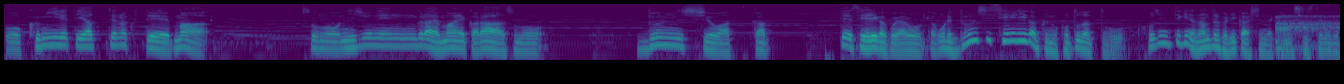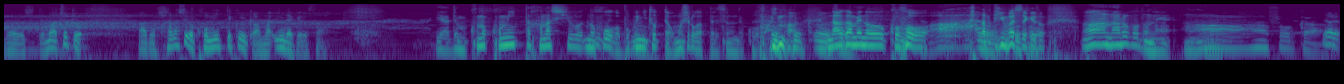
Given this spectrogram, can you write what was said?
を組み入れてやってなくてまあその20年ぐらい前からその分子を扱って生理学をやろうって俺分子生理学のことだと個人的にはなんとなく理解してんだけどシステムでバイオロジーって。まあちょっとあの話が込み入ってくるからまあいいんだけどさいや、でもこの込み入った話の方が僕にとっては面白かったりするんで、こう、今、長めの、こう、あーうんって言いましたけど。ああ、なるほどね。ああ、そうか。だから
